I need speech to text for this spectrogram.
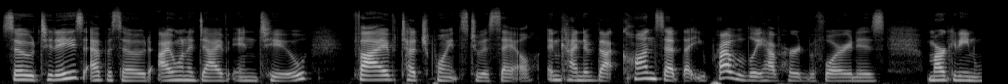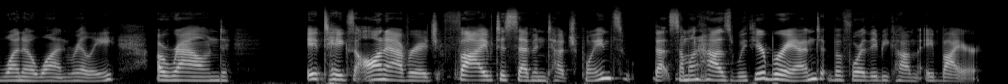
So today's episode, I want to dive into five touch points to a sale and kind of that concept that you probably have heard before it is marketing 101 really around it takes on average 5 to 7 touch points that someone has with your brand before they become a buyer.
